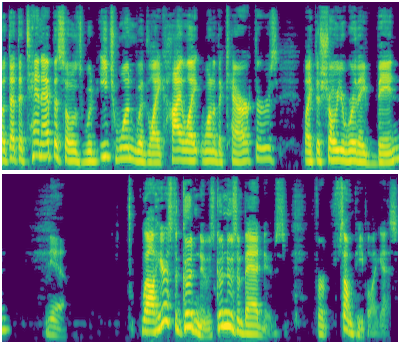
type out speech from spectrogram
but that the 10 episodes would each one would like highlight one of the characters, like to show you where they've been. Yeah. Well, here's the good news. Good news and bad news for some people, I guess.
